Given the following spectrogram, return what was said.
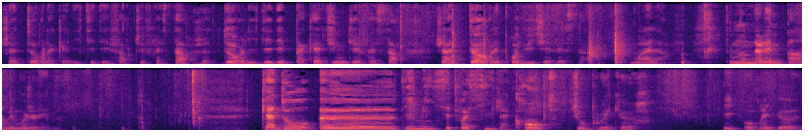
J'adore la qualité des phares Jeffree Star. J'adore l'idée des packaging Jeffree Star. J'adore les produits Jeffree Star. Voilà. Tout le monde ne l'aime pas, mais moi je l'aime. Cadeau euh, cette fois-ci, la grande Joe Breaker. Et oh my god.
